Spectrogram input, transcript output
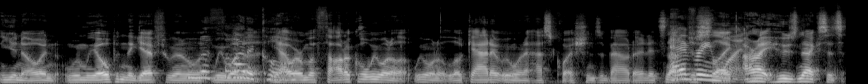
you know and when we open the gift we want to we want to yeah we're methodical we want to we want to look at it we want to ask questions about it it's not just like all right who's next it's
